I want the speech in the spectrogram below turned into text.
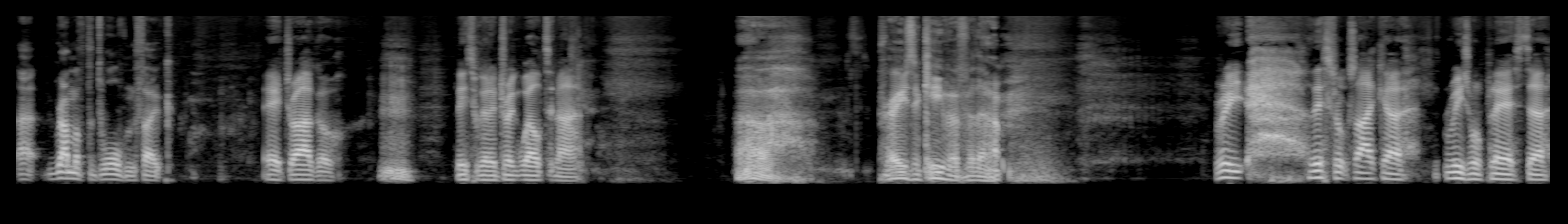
Uh, rum of the dwarven folk. Hey, Drago. At least we're going to drink well tonight. Oh, praise Akiva for that. Re- this looks like a reasonable place to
